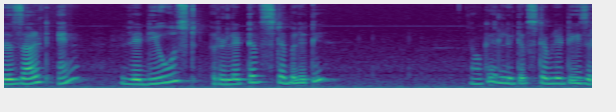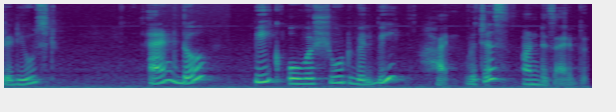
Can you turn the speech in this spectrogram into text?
result in reduced relative stability. Okay relative stability is reduced and the peak overshoot will be high which is undesirable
